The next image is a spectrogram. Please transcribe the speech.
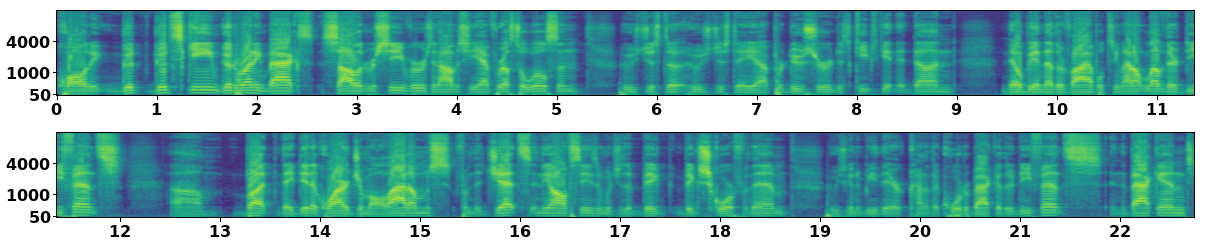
Quality, good good scheme, good running backs, solid receivers, and obviously you have Russell Wilson, who's just a who's just a uh, producer, just keeps getting it done. They'll be another viable team. I don't love their defense. Um, but they did acquire Jamal Adams from the Jets in the offseason, which is a big, big score for them, who's going to be their kind of the quarterback of their defense in the back end.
